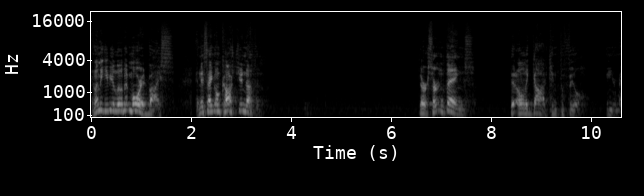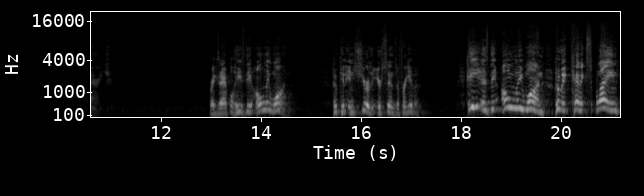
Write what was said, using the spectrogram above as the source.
And let me give you a little bit more advice. And this ain't to cost you nothing. There are certain things that only God can fulfill in your marriage. For example, He's the only one who can ensure that your sins are forgiven. He is the only one who can explain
